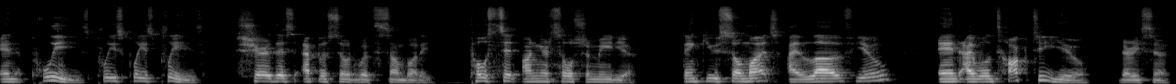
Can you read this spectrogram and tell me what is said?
and please, please, please, please share this episode with somebody. Post it on your social media. Thank you so much. I love you, and I will talk to you very soon.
